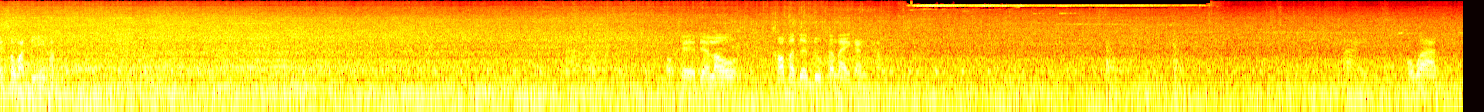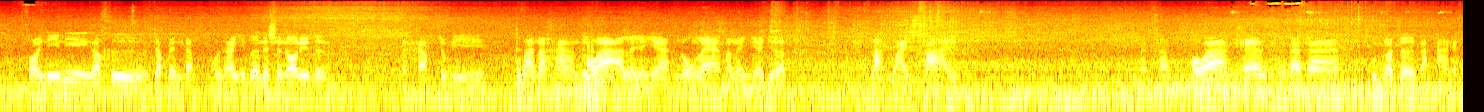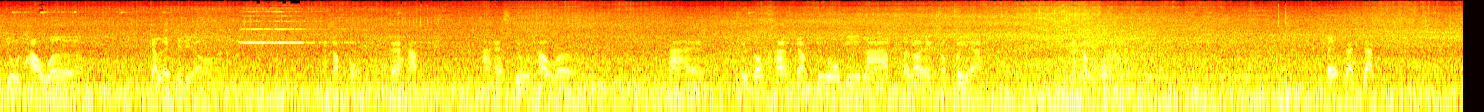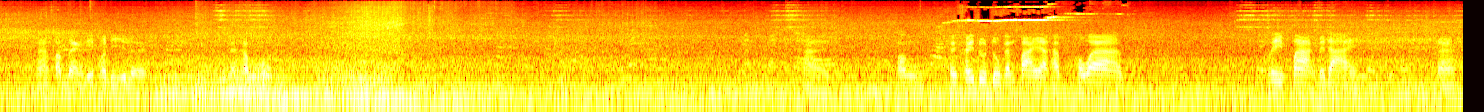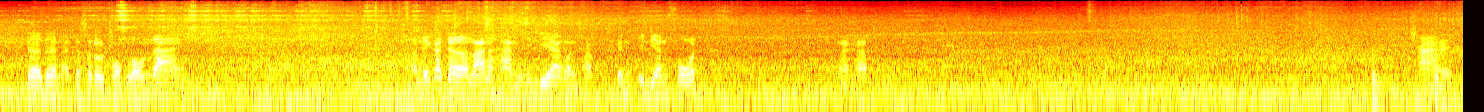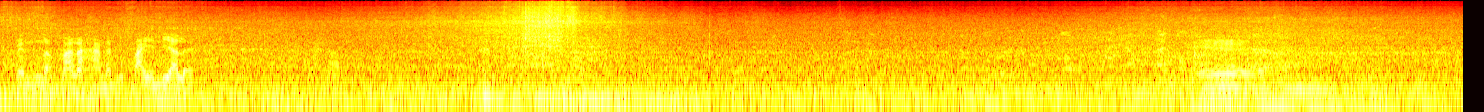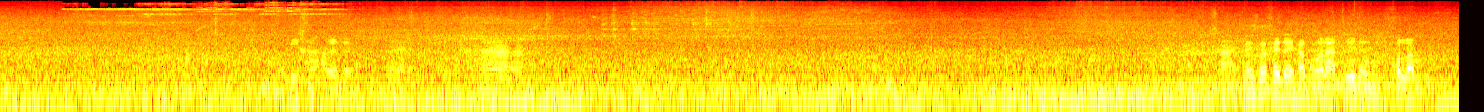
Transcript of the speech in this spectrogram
อยสวัสดีครับโอเค เดี๋ยวเราเข้ามาเดินดูข้างในกันครับใช่เพราะว่าซอยนี้นี่ก็คือจะเป็นแบบค่อนข้างอินเตอร์เนชั่นแนลนิดนึงนะครับจะมีร้านอาหารหรือว่าอะไรอย่างเงี้ยโรงแรมอะไรอย่างเงี้ยเยอะหลากหลายสไตล์นะครับเพราะว่าแค่ทางด้านหน้า คุณก็เจอกับ RSU Tower กันเลยทีเดียวนะครับผมนี่ยครับ RSU Tower ใช่อยู่ตรงข้ามกับ UOB Lab แล้วก็ e x p e r นะครับผมเป๊ะจัดๆนะตำแหน่งนี้พอดีเลยนะครับผมใช่ต้องค่อยๆดูดูกันไปอะครับ เพราะว่ารีบมากไม่ได้ นะเดินเดินอาจจะสะดุดหกล้มได้ อันนี้ก็เจอร้านอาหารอินเดียก่อนครับ เป็นอินเดียนฟู้ดนะครับใช่เป็นแบบร้านอาหารแบบสไตล์อินเดียเลยนะครับ นี่มีขาด้วยนะอ่า ใช่ค่อยๆเดินครับขนาดพื้นยังคนละ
